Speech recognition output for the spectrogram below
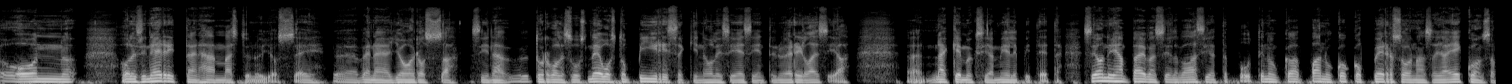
on, olisin erittäin hämmästynyt, jos ei Venäjän johdossa siinä turvallisuusneuvoston piirissäkin olisi esiintynyt erilaisia näkemyksiä ja mielipiteitä. Se on ihan päivänselvä asia, että Putin on pannut koko persoonansa ja ekonsa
